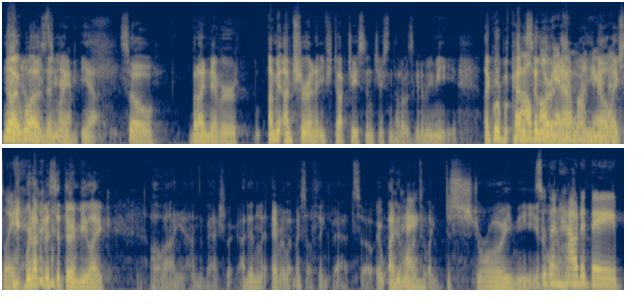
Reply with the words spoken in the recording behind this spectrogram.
No, it know, was, and like, yeah. So, but I never. I mean, I'm sure. And if you talk Jason, Jason thought it was going to be me. Like we're kind I'll- of similar I'll in that way. You know, eventually. like we're not going to sit there and be like, oh, well, yeah, I'm the bachelor. I didn't ever let myself think that. So it, I didn't want it to like destroy me. You so know, then, how did they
